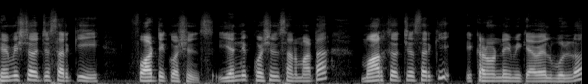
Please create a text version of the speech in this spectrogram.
కెమిస్ట్రీ వచ్చేసరికి ఫార్టీ క్వశ్చన్స్ ఇవన్నీ క్వశ్చన్స్ అనమాట మార్క్స్ వచ్చేసరికి ఇక్కడ ఉన్నాయి మీకు అవైలబుల్లో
